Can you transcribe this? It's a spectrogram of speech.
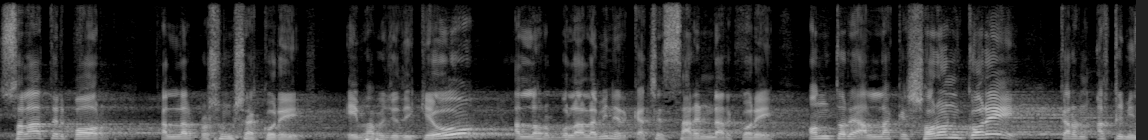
সলাতের পর আল্লাহর প্রশংসা করে এইভাবে যদি কেউ আল্লাহ রব্বুল আলমিনের কাছে সারেন্ডার করে, অন্তরে আল্লাহকে স্মরণ করে, কারণ আকিমি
